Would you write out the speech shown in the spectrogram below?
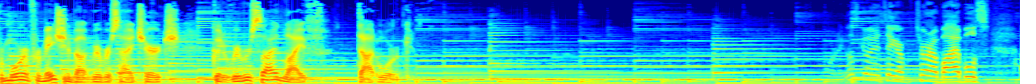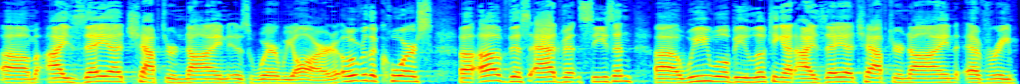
For more information about Riverside Church, go to riversidelife.org. turn our Bibles. Um, Isaiah chapter 9 is where we are. Over the course uh, of this Advent season, uh, we will be looking at Isaiah chapter 9 every,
